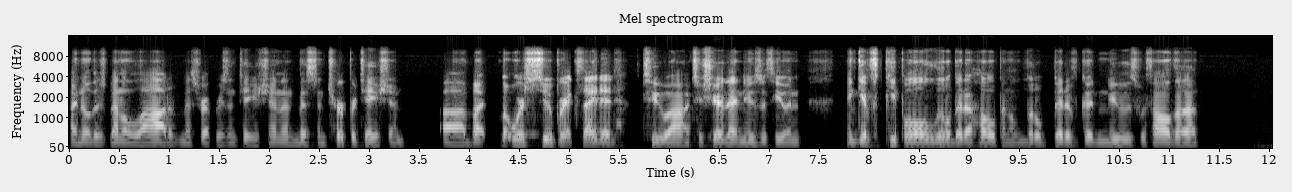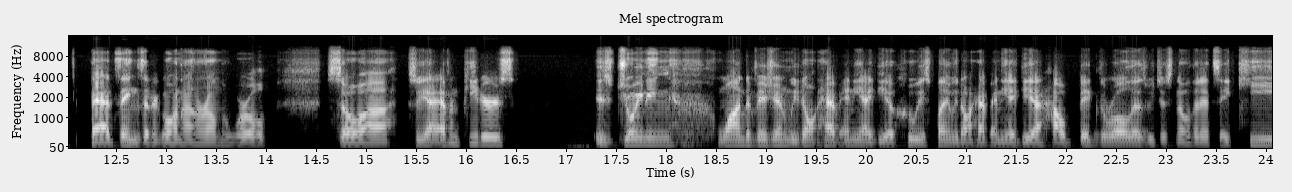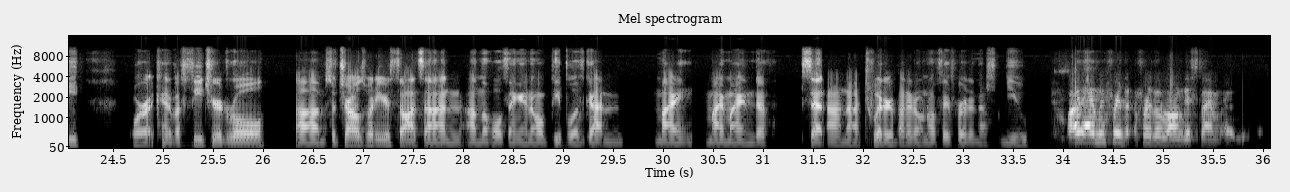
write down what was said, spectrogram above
I know there's been a lot of misrepresentation and misinterpretation uh, but but we're super excited to uh, to share that news with you and and give people a little bit of hope and a little bit of good news with all the bad things that are going on around the world. So uh, so yeah, Evan Peters is joining WandaVision. We don't have any idea who he's playing. We don't have any idea how big the role is. We just know that it's a key or a kind of a featured role. Um, so Charles, what are your thoughts on on the whole thing? I know people have gotten my my mind set on uh, Twitter, but I don't know if they've heard enough from you. I, mean, for the, for the longest time,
